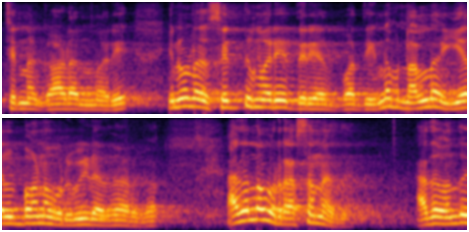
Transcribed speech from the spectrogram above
சின்ன கார்டன் மாதிரி. இன்னொன்று செட்டு மாதிரியே தெரியாது பார்த்தீங்கன்னா. நல்ல இயல்பான ஒரு வீடாக தான் இருக்கும். அதெல்லாம் ஒரு ரசனை அது. அதை வந்து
